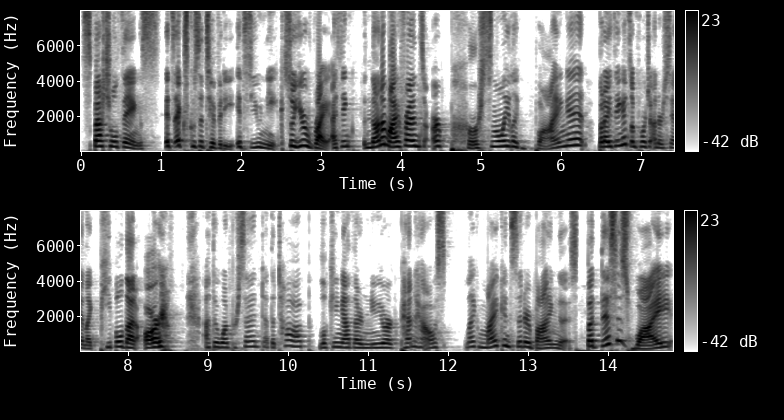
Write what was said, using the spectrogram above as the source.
special things. It's exclusivity. It's unique. So you're right. I think none of my friends are personally like buying it, but I think it's important to understand like people that are at the 1% at the top looking at their New York penthouse like might consider buying this. But this is why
